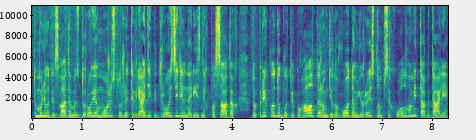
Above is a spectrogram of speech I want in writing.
Тому люди з вадами здоров'я можуть служити в ряді підрозділів на різних посадах. До прикладу, бути бухгалтером, діловодом, юристом, психологом і так далі.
